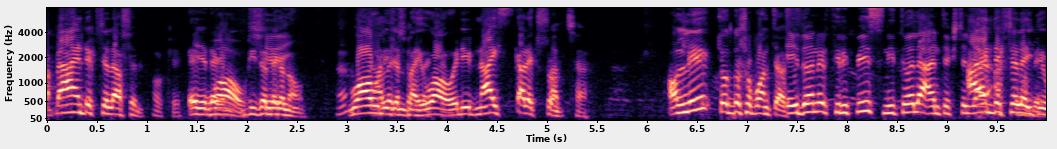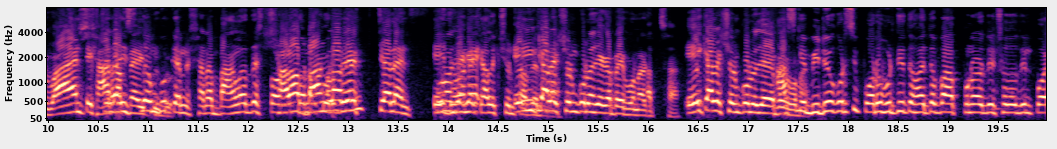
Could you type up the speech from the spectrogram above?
আপনি আয়ন টেক্সটাইলে আসেন. এই যে দেখেন ডিজাইন দেখেন হ্যাঁ? ওয়াও ডিজাইন ভাই। ওয়াও এটি নাইস কালেকশন আচ্ছা। অনলি 1450 এই ধরনের থ্রি পিস নিতে হলে আয়ন টেক্সটাইল Iron Textile আইতে Iron Textile সারা ইসলামপুর কেন? সারা বাংলাদেশ সারা বাংলাদেশ চ্যালেঞ্জ এই ধরনের collection এই কালেকশন কোন জায়গায় পাবো না। আচ্ছা। এই কালেকশন কোন জায়গায় পাবো আজকে ভিডিও করছি পরবর্তীতে হয়তো বা পনেরো দিন ষোলো দিন পর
